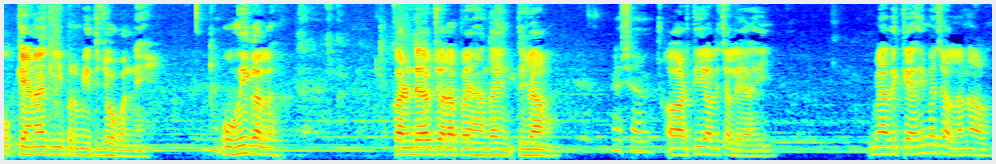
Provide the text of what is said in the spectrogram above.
ਉਹ ਕਹਿਣਾ ਕੀ ਪਰਮੀਤ ਜੋਬਨ ਨੇ। ਉਹੀ ਗੱਲ। ਕਰਨ ਡਿਆ ਵਿਚਾਰਾ ਪੈਸਿਆਂ ਦਾ ਇੰਤਜ਼ਾਮ। ਅੱਛਾ। ਆਰਤੀ ਵੱਲ ਚੱਲਿਆ ਸੀ। ਮੈਂ ਤੇ ਕਿਹਾ ਸੀ ਮੈਂ ਚੱਲਣਾ ਨਾਲ।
